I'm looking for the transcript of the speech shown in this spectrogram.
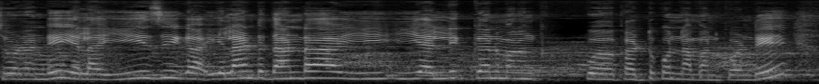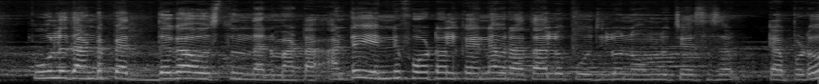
చూడండి ఇలా ఈజీగా ఇలాంటి దండ ఈ ఈ అల్లికి కానీ మనం కట్టుకున్నాం అనుకోండి పూల దండ పెద్దగా వస్తుందన్నమాట. అంటే ఎన్ని ఫోటోలకైనా వ్రతాలు పూజలు నోములు చేసేటప్పుడు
